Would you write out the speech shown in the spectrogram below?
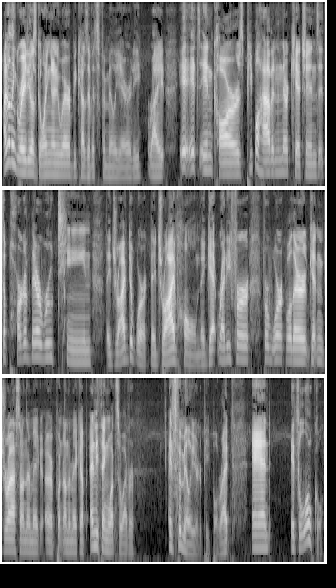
I don't think radio is going anywhere because of its familiarity, right? It, it's in cars. People have it in their kitchens. It's a part of their routine. They drive to work. They drive home. They get ready for, for work while they're getting dressed on their make or putting on their makeup, anything whatsoever it's familiar to people, right? And it's local.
